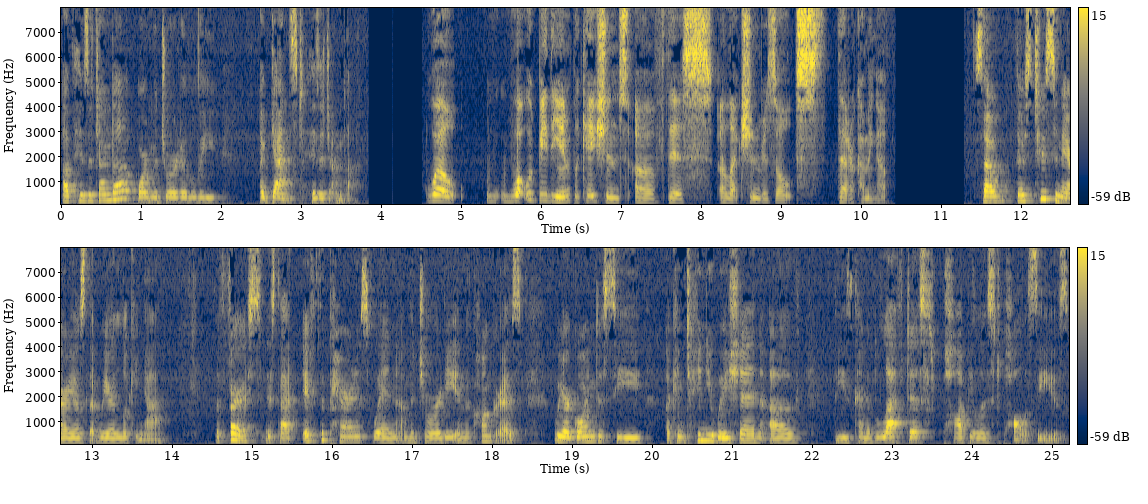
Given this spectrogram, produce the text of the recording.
of his agenda or majoritarily against his agenda. Well, what would be the implications of this election results that are coming up? So, there's two scenarios that we are looking at. The first is that if the Peronists win a majority in the Congress, we are going to see a continuation of these kind of leftist populist policies.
